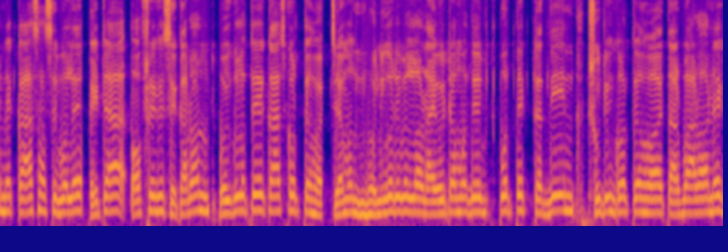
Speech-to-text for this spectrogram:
অনেক কাজ আছে বলে এটা অফ রেখেছে। কারণ ওইগুলোতে কাজ করতে হয়। যেমন ধনী গরিবের লড়াই, ওইটার মধ্যে প্রত্যেকটা দিন শুটিং করতে হয়। তারপর আরও অনেক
